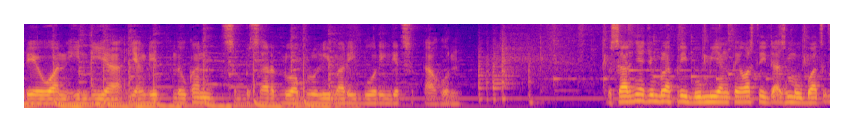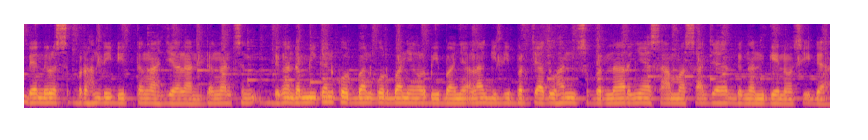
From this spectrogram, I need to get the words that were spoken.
Dewan Hindia yang ditentukan sebesar 25.000 ringgit setahun. Besarnya jumlah pribumi yang tewas tidak membuat Daniels berhenti di tengah jalan. Dengan dengan demikian korban-korban yang lebih banyak lagi di berjatuhan sebenarnya sama saja dengan genosida,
